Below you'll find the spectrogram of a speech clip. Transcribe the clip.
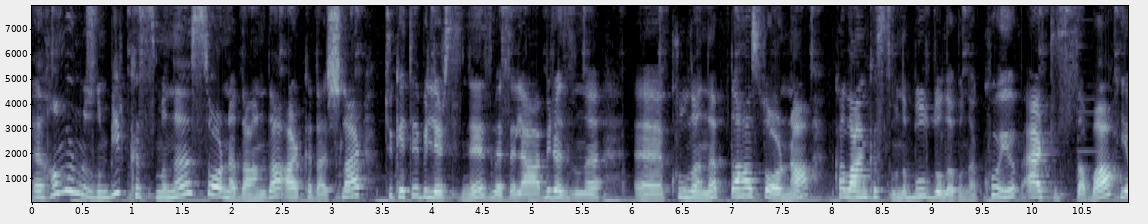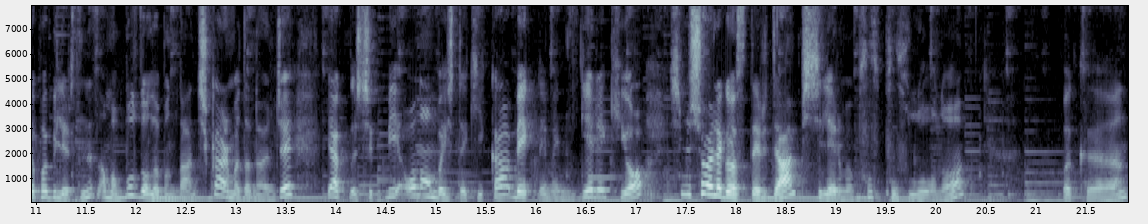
E, hamurunuzun bir kısmını sonradan da arkadaşlar tüketebilirsiniz. Mesela birazını e, kullanıp daha sonra kalan kısmını buzdolabına koyup ertesi sabah yapabilirsiniz. Ama buzdolabından çıkarmadan önce yaklaşık bir 10-15 dakika beklemeniz gerekiyor. Şimdi şöyle göstereceğim pişilerimin puf pufluğunu. Bakın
